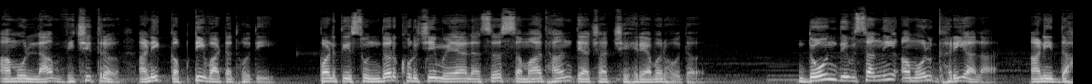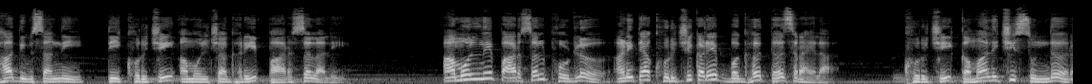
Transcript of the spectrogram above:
अमोलला विचित्र आणि कपटी वाटत होती. पण ती सुंदर खुर्ची मिळाल्याचं समाधान त्याच्या चेहऱ्यावर होतं. दोन दिवसांनी अमोल घरी आला आणि दहा दिवसांनी ती खुर्ची अमोलच्या घरी पार्सल आली. अमोलने पार्सल फोडलं आणि त्या खुर्चीकडे बघतच राहिला. खुर्ची कमालीची सुंदर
